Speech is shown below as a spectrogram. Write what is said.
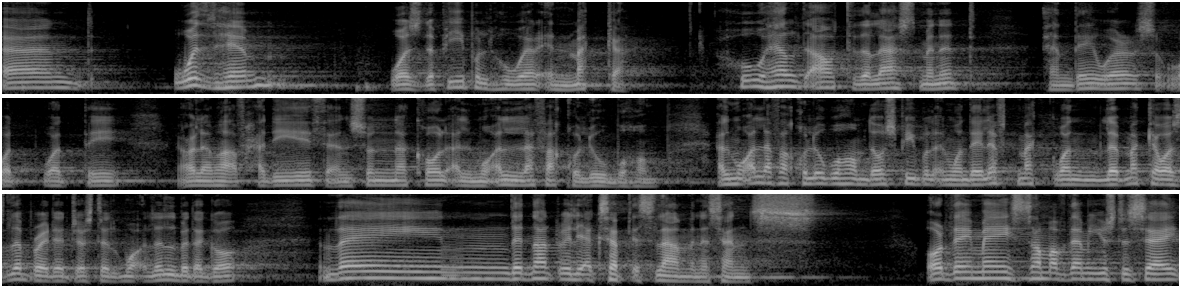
And with him was the people who were in Mecca, who held out to the last minute, and they were what, what the ulama of hadith and sunnah call al-mu'allafa qulubuhum. Al-mu'allafa qulubuhum, those people, and when they left Mecca, when Mecca was liberated just a little bit ago, they did not really accept Islam in a sense. Or they may, some of them used to say,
